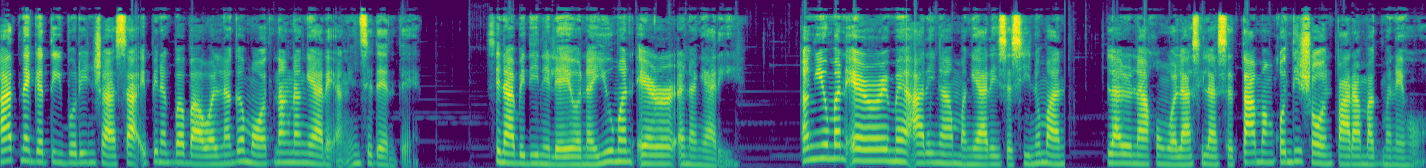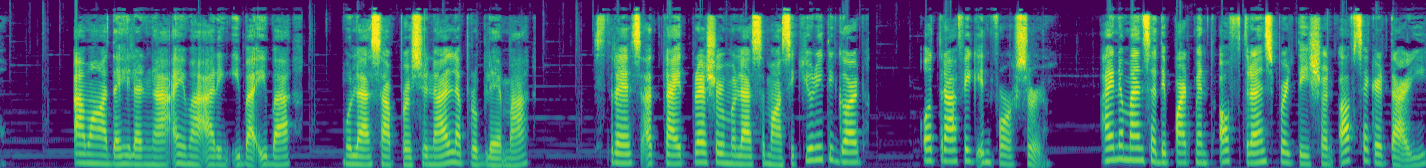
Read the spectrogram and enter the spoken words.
At negatibo rin siya sa ipinagbabawal na gamot nang nangyari ang insidente. Sinabi din ni Leo na human error ang nangyari. Ang human error ay maaari nga mangyari sa sino man lalo na kung wala sila sa tamang kondisyon para magmaneho. Ang mga dahilan nga ay maaaring iba-iba mula sa personal na problema, stress at kahit pressure mula sa mga security guard o traffic enforcer. Ay naman sa Department of Transportation of Secretary,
